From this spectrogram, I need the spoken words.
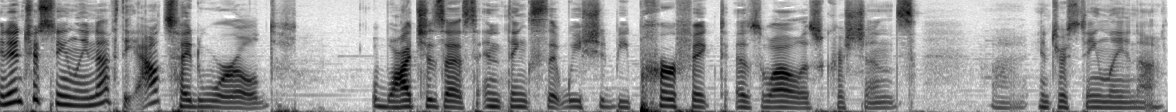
And interestingly enough, the outside world watches us and thinks that we should be perfect as well as Christians, uh, interestingly enough.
